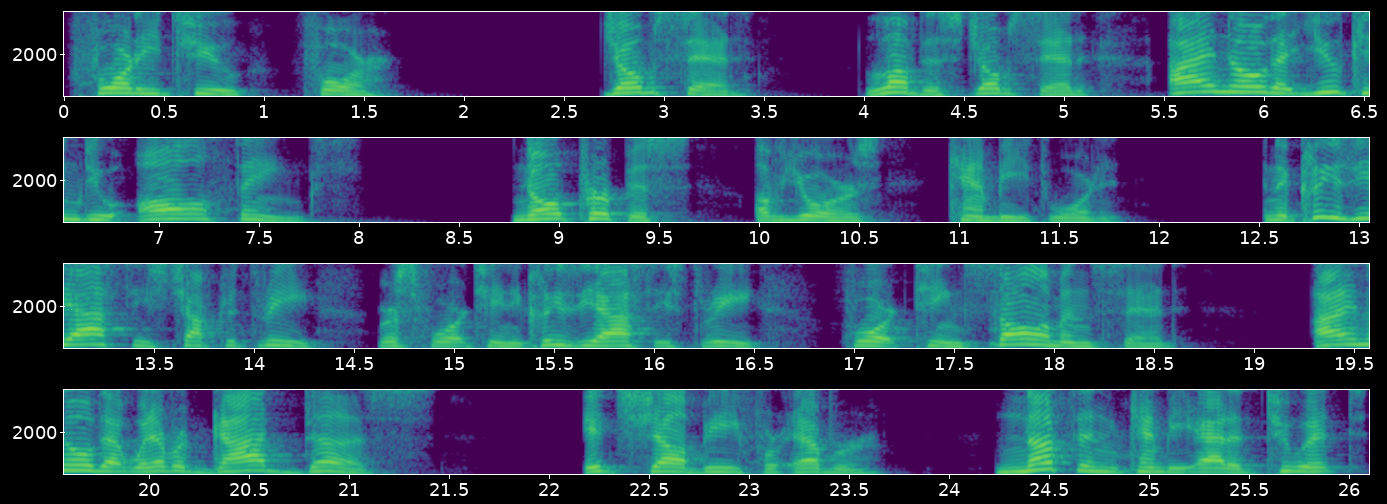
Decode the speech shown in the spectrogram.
42 4. Job said, Love this. Job said, I know that you can do all things. No purpose of yours can be thwarted. In Ecclesiastes chapter 3, verse 14, Ecclesiastes 3 14, Solomon said, I know that whatever God does, it shall be forever. Nothing can be added to it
